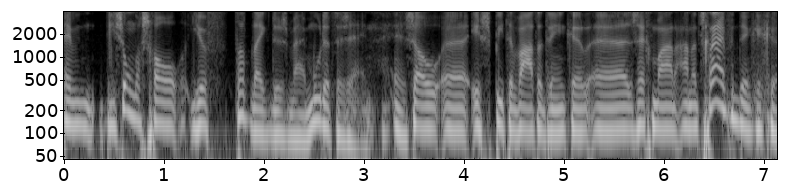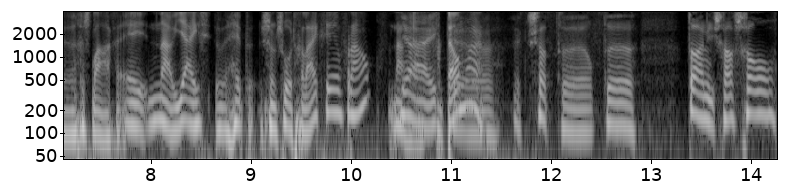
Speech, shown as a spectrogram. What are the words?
En die zondagschooljuf, dat bleek dus mijn moeder te zijn. En zo uh, is Pieter Waterdrinker uh, zeg maar aan het schrijven denk ik uh, geslagen. Hey, nou, jij hebt zo'n soort gelijk verhaal. Nou, ja, vertel ik, maar. ik zat op de Tani Schafschool.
